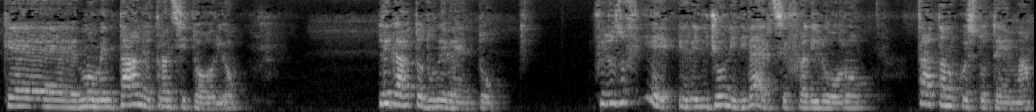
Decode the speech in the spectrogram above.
che è momentaneo, transitorio, legato ad un evento. Filosofie e religioni diverse fra di loro trattano questo tema,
